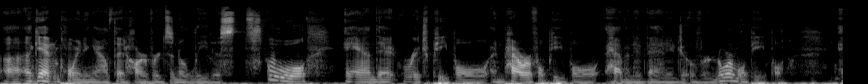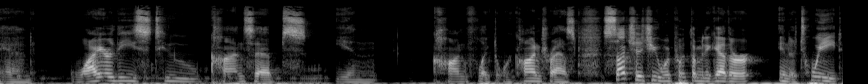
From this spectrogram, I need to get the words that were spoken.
Uh, again, pointing out that Harvard's an elitist school and that rich people and powerful people have an advantage over normal people. And why are these two concepts in conflict or contrast, such that you would put them together in a tweet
